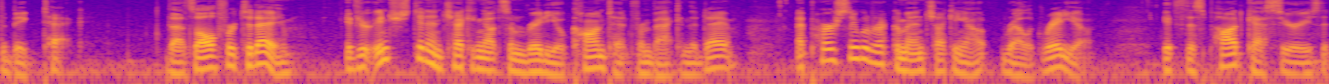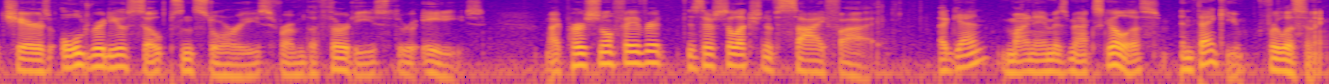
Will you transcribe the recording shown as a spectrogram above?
the big tech. That's all for today. If you're interested in checking out some radio content from back in the day, I personally would recommend checking out Relic Radio. It's this podcast series that shares old radio soaps and stories from the 30s through 80s. My personal favorite is their selection of sci fi. Again, my name is Max Gillis, and thank you for listening.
